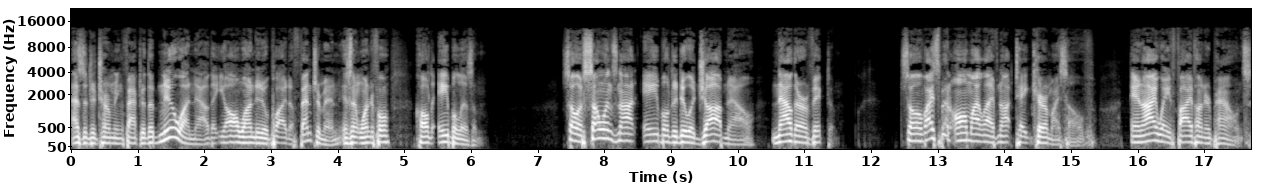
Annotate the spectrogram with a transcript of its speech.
as a determining factor. The new one now that you all wanted to apply to Fetterman, isn't wonderful? Called ableism. So if someone's not able to do a job now, now they're a victim. So if I spent all my life not taking care of myself and I weigh 500 pounds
